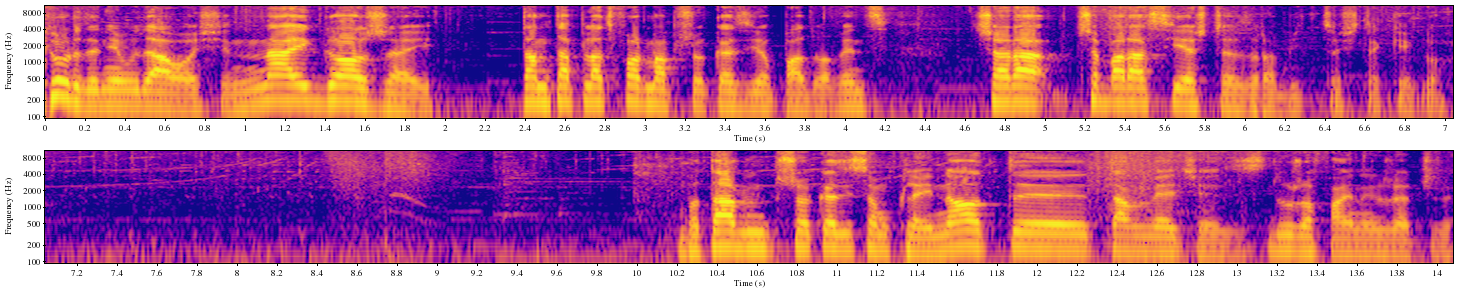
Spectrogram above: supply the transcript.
Kurde, nie udało się. Najgorzej. Tamta platforma przy okazji opadła, więc trzeba, trzeba raz jeszcze zrobić coś takiego. Bo tam przy okazji są klejnoty, tam wiecie, jest dużo fajnych rzeczy.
